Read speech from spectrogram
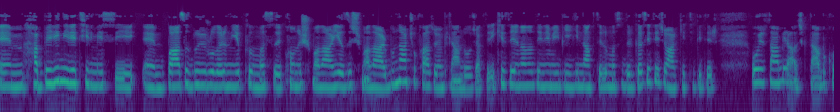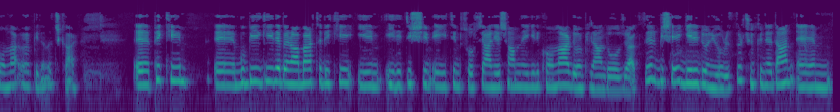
e, haberin iletilmesi, e, bazı duyuruların yapılması, konuşmalar, yazışmalar bunlar çok fazla ön planda olacaktır. İkizlerin ana dinamiği bilginin aktarılmasıdır. Gazeteci arketipidir. O yüzden birazcık daha bu konular ön plana çıkar. E, peki bu bilgiyle beraber tabii ki iletişim, eğitim, sosyal yaşamla ilgili konular da ön planda olacaktır. Bir şeye geri dönüyoruzdur. Çünkü neden?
